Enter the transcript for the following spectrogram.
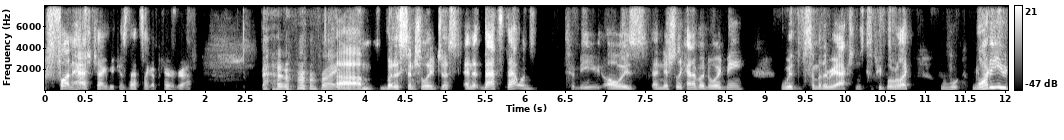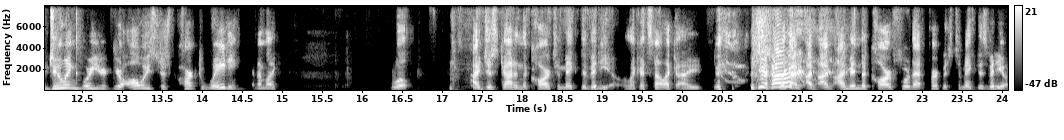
fun hashtag because that's like a paragraph. right. Um, but essentially just and that's that one's to me always initially kind of annoyed me with some of the reactions because people were like, "What are you doing? Where you're you're always just parked waiting?" And I'm like, "Well, I just got in the car to make the video. Like it's not like I like I'm, I'm, I'm I'm in the car for that purpose to make this video.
